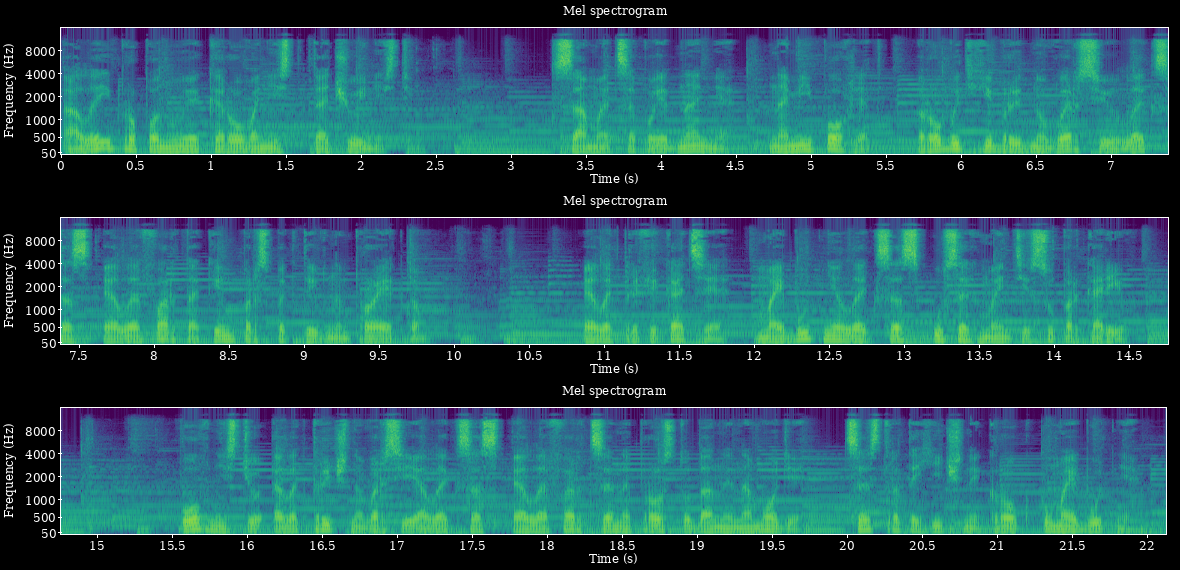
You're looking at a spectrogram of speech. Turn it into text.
але й пропонує керованість та чуйність. Саме це поєднання, на мій погляд, робить гібридну версію Lexus LFR таким перспективним проектом. Електрифікація майбутнє Lexus у сегменті суперкарів. Повністю електрична версія Lexus LFR це не просто даний моді, це стратегічний крок у майбутнє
